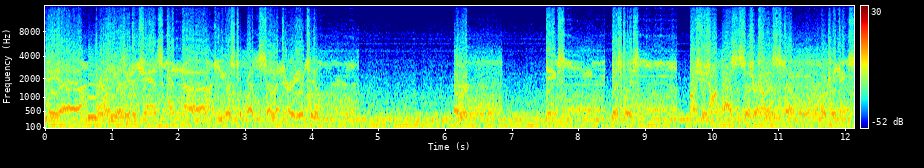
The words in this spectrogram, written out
Hey, uh, when you guys get a chance, can, uh, you guys put button 7 in area too? Over. Thanks. Yes, please. Unless you just want to pass this as radio stuff. Okay, thanks.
